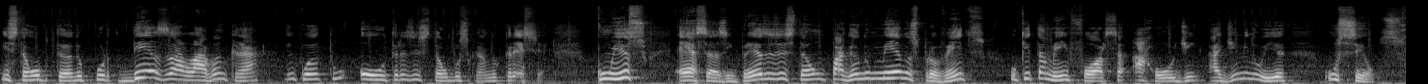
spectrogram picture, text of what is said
estão optando por desalavancar, enquanto outras estão buscando crescer. Com isso, essas empresas estão pagando menos proventos, o que também força a holding a diminuir os seus.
